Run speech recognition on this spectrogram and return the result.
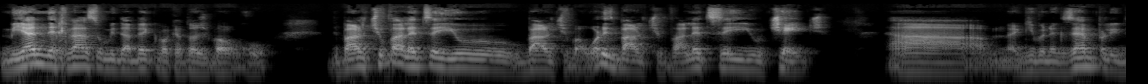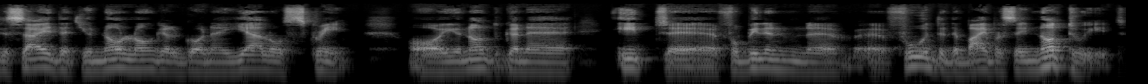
מיד נכנס ומדבק בקדוש ברוך הוא. The בעל תשובה, let's say you, בעל תשובה. What is בעל תשובה? Let's say you change. Um, I give an example. You decide that you're no longer gonna yell or scream, or you're not gonna eat uh, forbidden uh, uh food that the Bible say not to eat,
